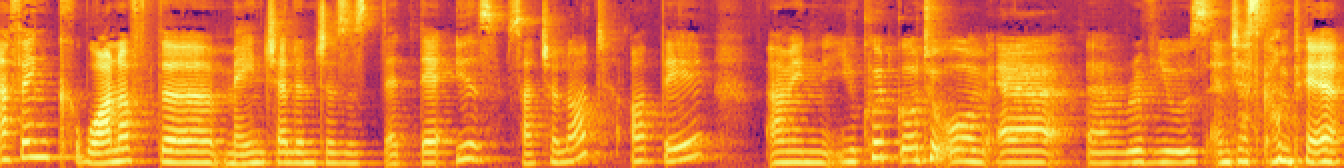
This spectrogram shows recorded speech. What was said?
I think one of the main challenges is that there is such a lot out there. I mean, you could go to OMR uh, reviews and just compare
